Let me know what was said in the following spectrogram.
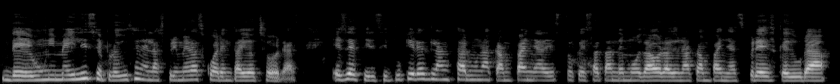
de un emailing se producen en las primeras 48 horas. Es decir, si tú quieres lanzar una campaña de esto que está tan de moda ahora, de una campaña express que dura,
